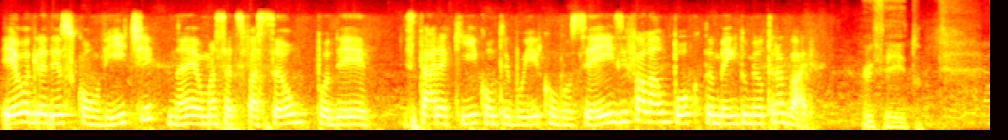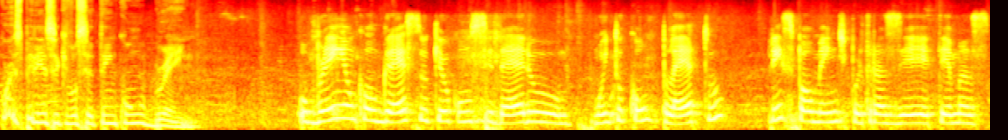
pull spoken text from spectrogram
Eu agradeço o convite, né? É uma satisfação poder estar aqui, contribuir com vocês e falar um pouco também do meu trabalho. Perfeito. Qual a experiência que você tem com o Brain? O Brain é um congresso que eu considero muito completo, principalmente por trazer temas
